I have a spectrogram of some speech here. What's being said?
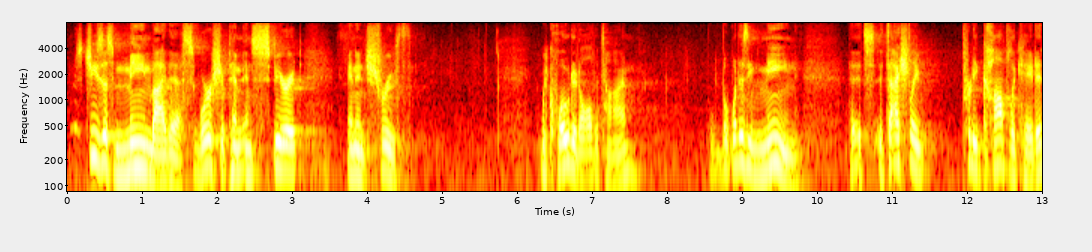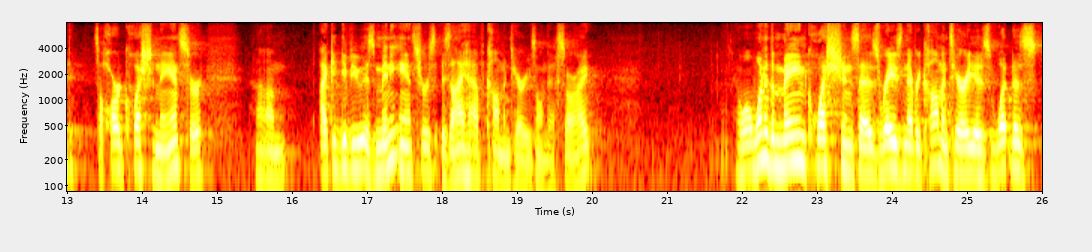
what does Jesus mean by this? Worship him in spirit and in truth. We quote it all the time, but what does he mean? It's, it's actually pretty complicated. It's a hard question to answer. Um, I could give you as many answers as I have commentaries on this, all right? Well, one of the main questions that is raised in every commentary is what does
